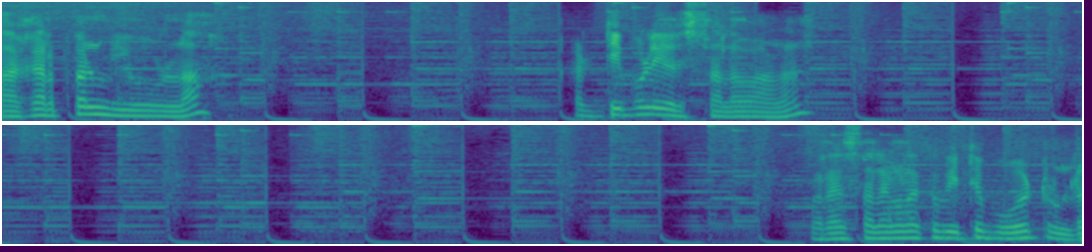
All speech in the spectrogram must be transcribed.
തകർപ്പൻ വ്യൂ ഉള്ള അടിപൊളി ഒരു സ്ഥലമാണ്. കുറേ സ്ഥലങ്ങളൊക്കെ വിറ്റ് പോയിട്ടുണ്ട്.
